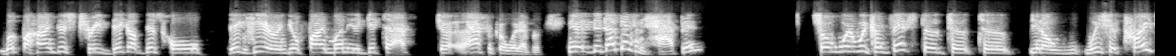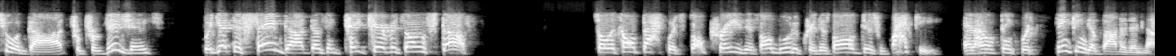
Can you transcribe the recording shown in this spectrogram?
look behind this tree, dig up this hole, dig here, and you'll find money to get to, Af- to Africa whatever. You know, that doesn't happen. So we're, we're convinced to, to, to, you know, we should pray to a God for provisions, but yet the same God doesn't take care of his own stuff. So it's all backwards. It's all crazy. It's all ludicrous. It's all just wacky. And I don't think we're thinking about it enough.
